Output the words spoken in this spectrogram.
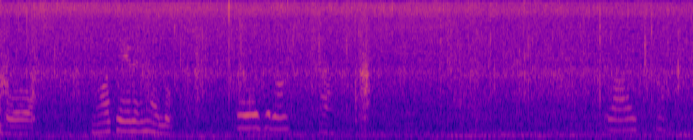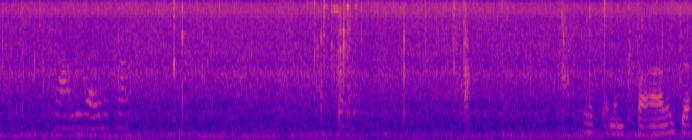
เเทเลยหน่อยลูกเลยใช่ไหมค่ะร้อยค่ะตามไว้นะคะแล้วก็น้ำปลาแล้วจ้ะ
